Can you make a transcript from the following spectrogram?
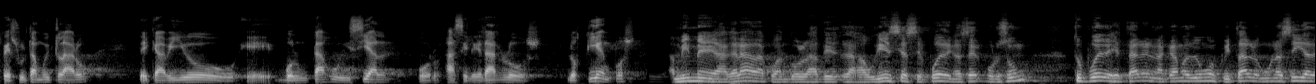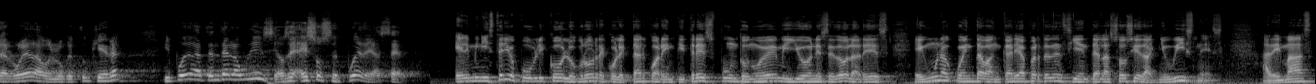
resulta muy claro de que ha habido eh, voluntad judicial por acelerar los, los tiempos a mí me agrada cuando las, audiencias se pueden hacer por Zoom. Tú puedes estar en la cama de un hospital o en una silla de ruedas o en lo que tú quieras y puedes atender la audiencia. O sea, eso se puede hacer. El Ministerio Público logró recolectar 43.9 millones de dólares en una cuenta bancaria perteneciente a la sociedad New Business, además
